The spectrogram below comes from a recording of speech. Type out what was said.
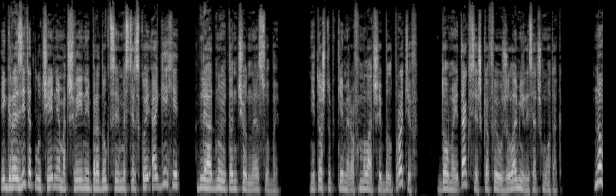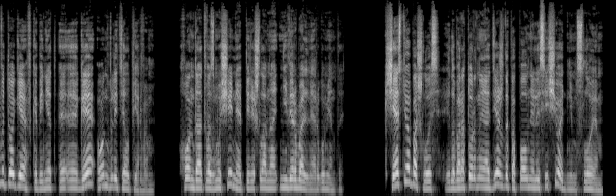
и грозить отлучением от швейной продукции мастерской Агехи для одной утонченной особы. Не то чтобы Кемеров-младший был против, дома и так все шкафы уже ломились от шмоток. Но в итоге в кабинет ЭЭГ он влетел первым. Хонда от возмущения перешла на невербальные аргументы. К счастью, обошлось, и лабораторные одежды пополнились еще одним слоем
